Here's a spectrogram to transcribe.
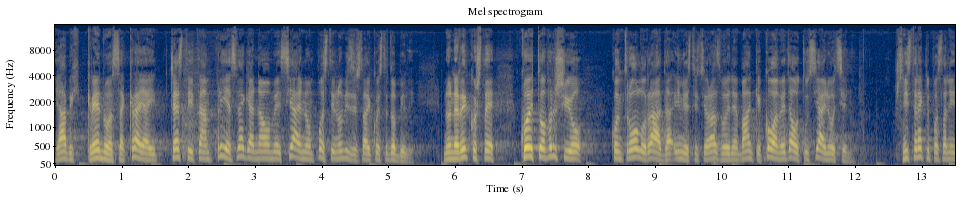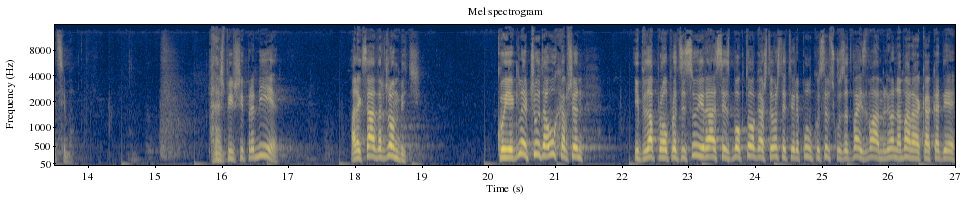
Ja bih krenuo sa kraja i čestitam prije svega na ome sjajnom pozitivnom izvještaju koje ste dobili. No ne reko ste ko je to vršio kontrolu rada investicijo razvojne banke, ko vam je dao tu sjajnu ocjenu? Što niste rekli poslanicima? Pa naš bivši premijer, Aleksandar Džombić, koji je, gle čuda, uhapšen i zapravo procesuira se zbog toga što je oštetio Republiku Srpsku za 22 miliona maraka kad je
